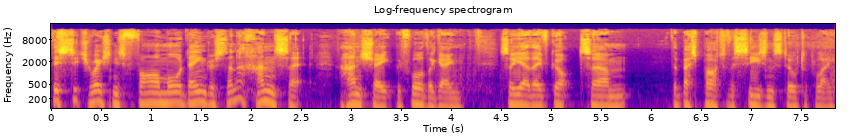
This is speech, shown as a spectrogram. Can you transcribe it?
this situation is far more dangerous than a handset, a handshake before the game. So, yeah, they've got um, the best part of a season still to play.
